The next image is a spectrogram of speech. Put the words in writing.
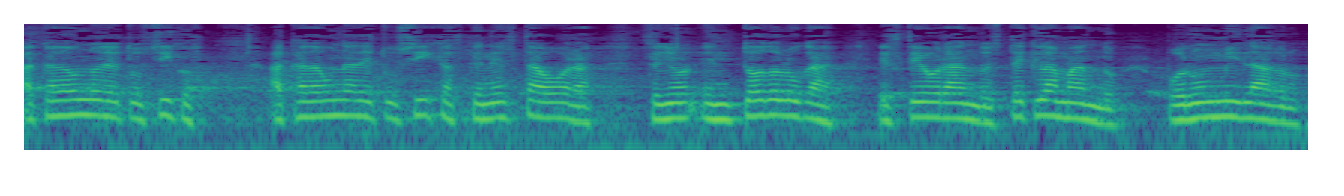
a cada uno de tus hijos, a cada una de tus hijas que en esta hora, Señor, en todo lugar esté orando, esté clamando por un milagro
